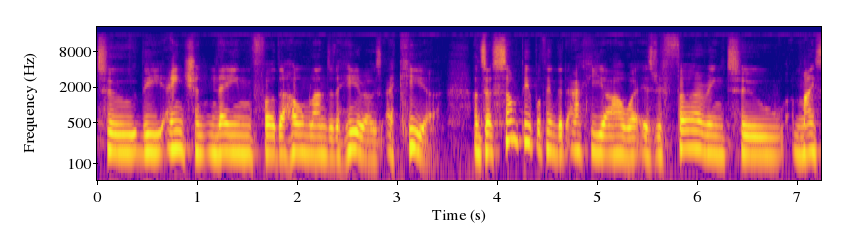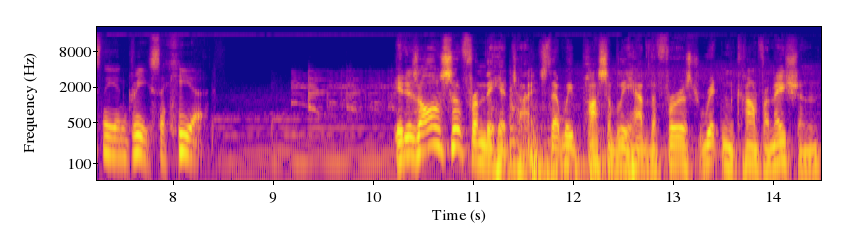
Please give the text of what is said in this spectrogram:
to the ancient name for the homeland of the heroes, Achaia. And so some people think that Ahiyawa is referring to Mycenae in Greece, Achaia. It is also from the Hittites that we possibly have the first written confirmation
